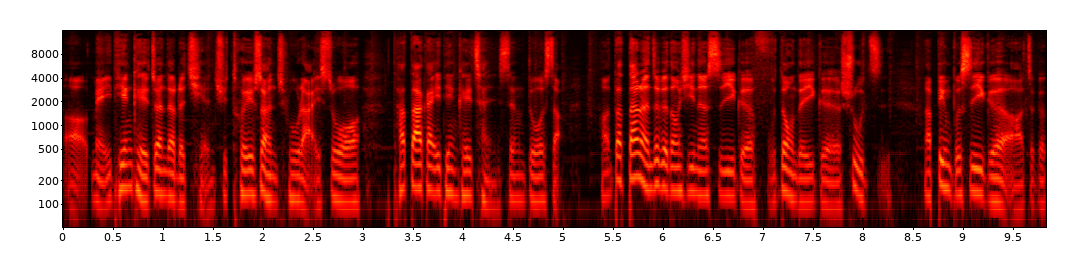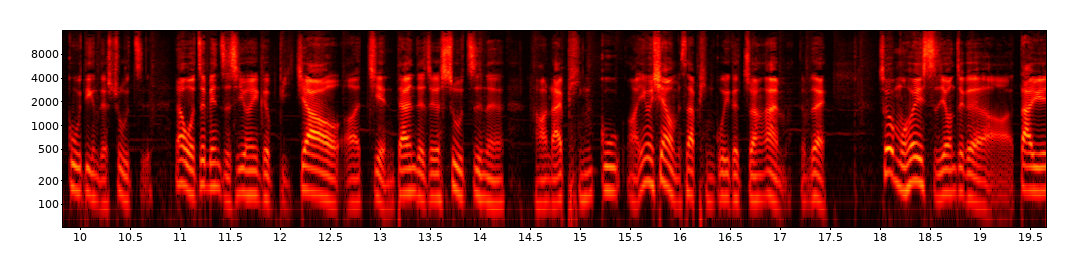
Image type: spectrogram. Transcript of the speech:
呃每一天可以赚到的钱去推算出来说，它大概一天可以产生多少？好，那当然这个东西呢是一个浮动的一个数值，那并不是一个啊这个固定的数值。那我这边只是用一个比较呃简单的这个数字呢，好来评估啊，因为现在我们是在评估一个专案嘛，对不对？所以我们会使用这个啊，大约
